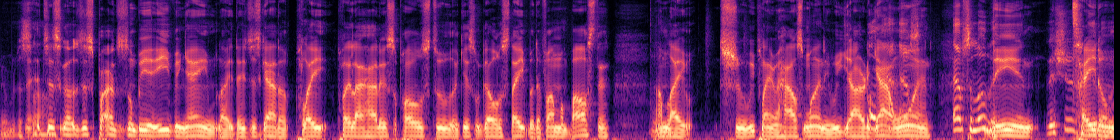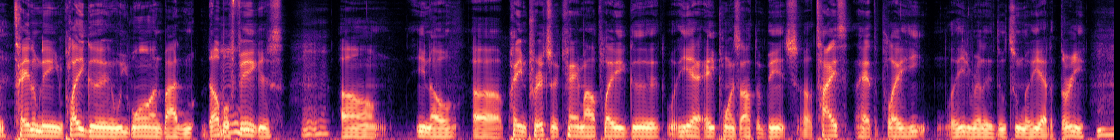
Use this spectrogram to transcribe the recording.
Remember the It's song? just gonna just probably just gonna be an even game. Like they just gotta play play like how they're supposed to. I guess with Golden State. But if I'm in Boston, I'm like, shoot, we playing with house money. We already Oh, got abs- one. Absolutely. Then They should be Tatum Tatum didn't even play good, and we won by double Mm-hmm. figures. Um, you know, uh, Payton Pritchard came out played good. He had eight points off the bench. Uh, Theis had to play. He well, he didn't really do too much. He had a 3 Mm-hmm.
